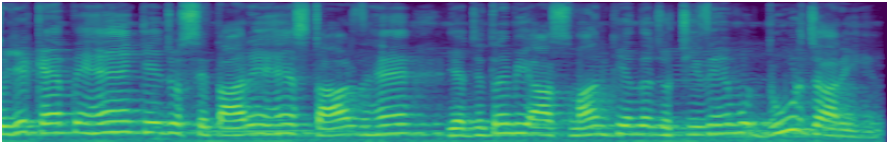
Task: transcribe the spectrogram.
तो ये कहते हैं कि जो सितारे हैं, स्टार्स हैं, या जितने भी आसमान के अंदर जो चीज़ें हैं, वो दूर जा रही हैं।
